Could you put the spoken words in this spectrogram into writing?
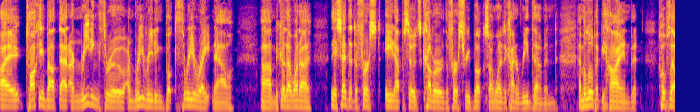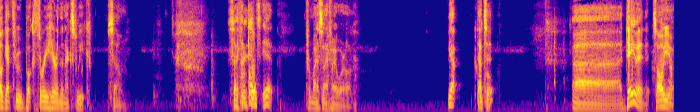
I talking about that. I'm reading through. I'm rereading book three right now um, because I want to. They said that the first eight episodes cover the first three books, so I wanted to kind of read them. And I'm a little bit behind, but hopefully I'll get through book three here in the next week. So, so I think that's it for my sci-fi world. Yep, that's it. Uh, David, it's all you.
